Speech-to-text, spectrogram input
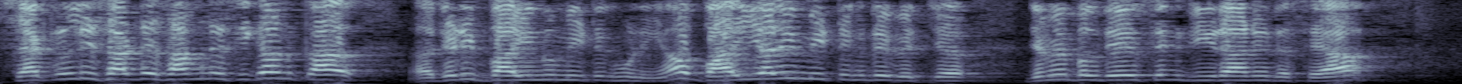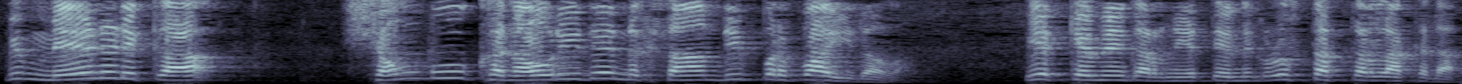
ਸੈਕਟਰਲੀ ਸਾਡੇ ਸਾਹਮਣੇ ਸੀਗਾ, ਹੁਣ ਜਿਹੜੀ 22 ਨੂੰ ਮੀਟਿੰਗ ਹੋਣੀ ਆ, ਉਹ 22 ਵਾਲੀ ਮੀਟਿੰਗ ਦੇ ਵਿੱਚ ਜਿਵੇਂ ਬਲਦੇਵ ਸਿੰਘ ਜੀਰਾ ਨੇ ਦੱਸਿਆ ਵੀ ਮੇਨ ਡਿੱਕਾ ਸ਼ੰਭੂ ਖਨੌਰੀ ਦੇ ਨੁਕਸਾਨ ਦੀ ਭਰਪਾਈ ਦਾ ਵਾ, ਵੀ ਇਹ ਕਿਵੇਂ ਕਰਨੀ ਹੈ 3 ਕਰੋੜ 77 ਲੱਖ ਦਾ।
